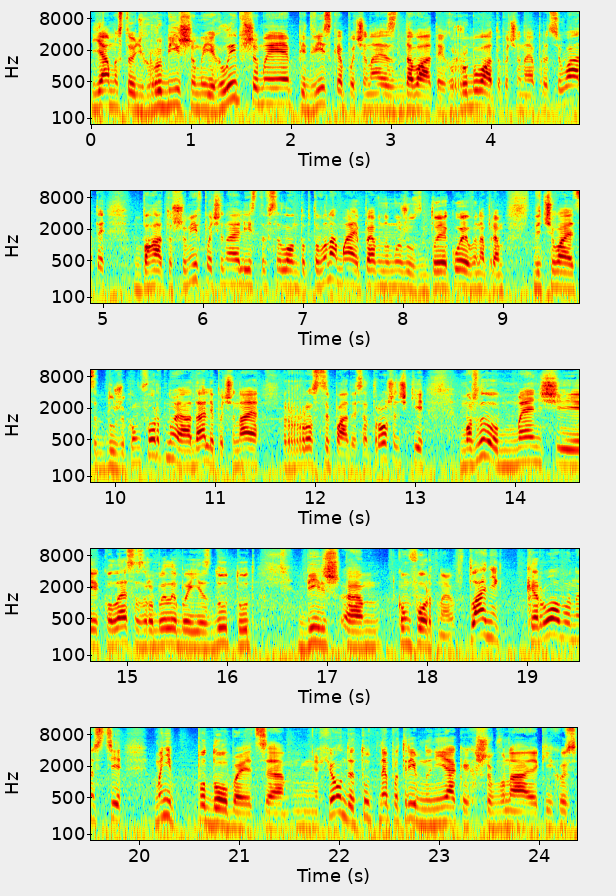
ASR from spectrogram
ями стають грубішими і глибшими, підвізка починає здавати, грубувато починає працювати, багато шумів починає лізти в салон. Тобто вона має певну межу, до якої вона прям відчувається дуже комфортною, а далі починає розсипатися трошечки. Можливо, менші колеса зробили би їзду тут більш ем, комфортною. В плані керованості мені подобається Hyundai. Тут не потрібно ніяких, щоб вона якихось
